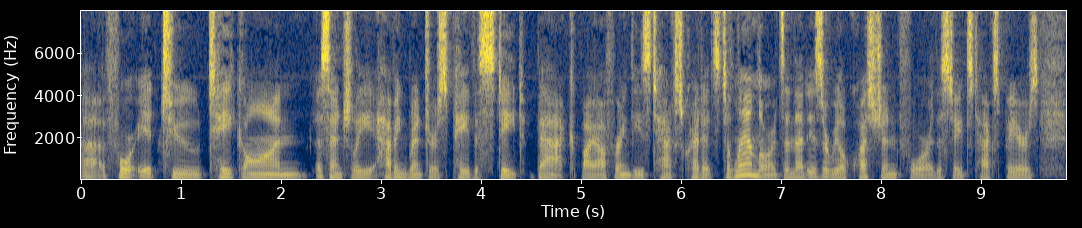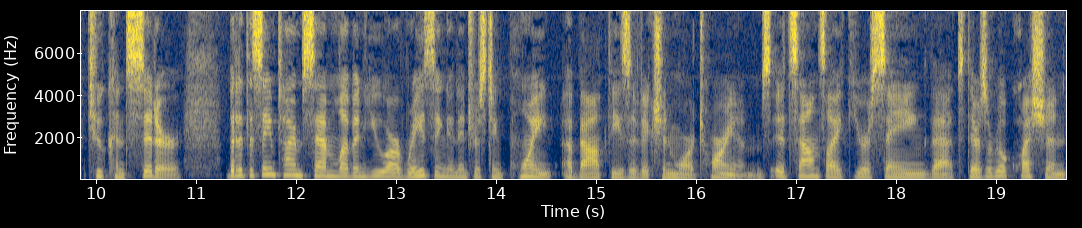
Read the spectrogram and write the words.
uh, for it to take on essentially having renters pay the state back by offering these tax credits to landlords. And that is a real question for the state's taxpayers to consider. But at the same time, Sam Levin, you are raising an interesting point about these eviction moratoriums. It sounds like you're saying that there's a real question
